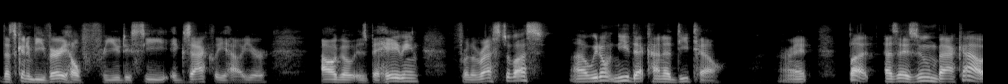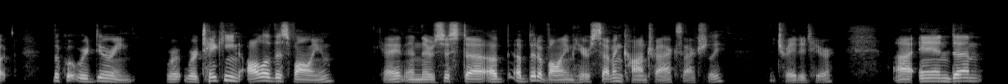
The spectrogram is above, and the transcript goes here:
that's going to be very helpful for you to see exactly how your algo is behaving. For the rest of us, uh, we don't need that kind of detail. All right, but as I zoom back out, look what we're doing. We're, we're taking all of this volume Okay, and there's just a, a, a, bit of volume here, seven contracts actually that traded here. And um,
